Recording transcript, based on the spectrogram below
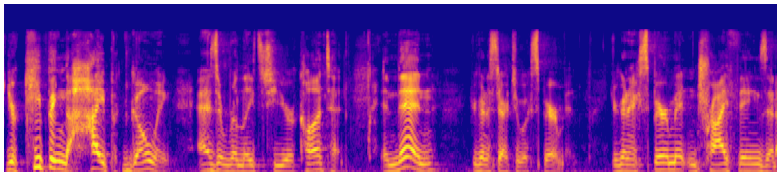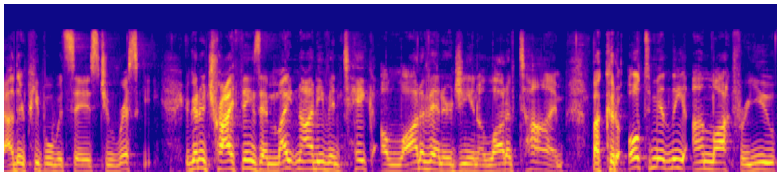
You're keeping the hype going as it relates to your content. And then you're going to start to experiment. You're going to experiment and try things that other people would say is too risky. You're going to try things that might not even take a lot of energy and a lot of time, but could ultimately unlock for you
